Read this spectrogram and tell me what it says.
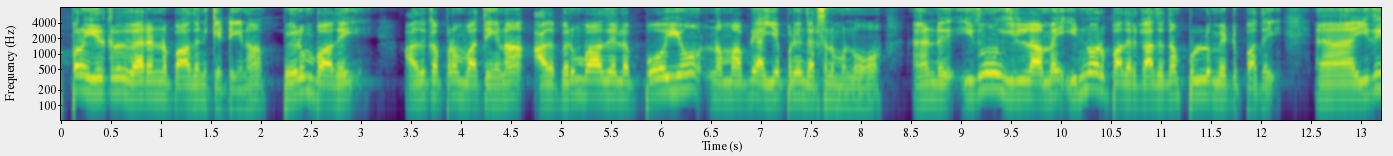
அப்புறம் இருக்கிறது வேறு என்ன பாதைன்னு கேட்டிங்கன்னா பெரும்பாதை அதுக்கப்புறம் பார்த்தீங்கன்னா அதை பெரும்பாதையில் போயும் நம்ம அப்படியே ஐயப்பனையும் தரிசனம் பண்ணுவோம். அண்டு இதுவும் இல்லாமல் இன்னொரு பாதை இருக்குது அதுதான் புல்லுமேட்டு பாதை. இது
